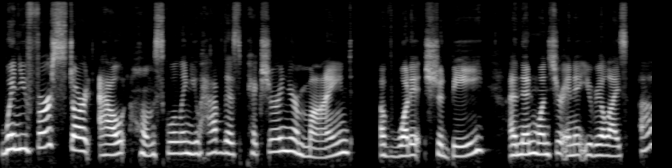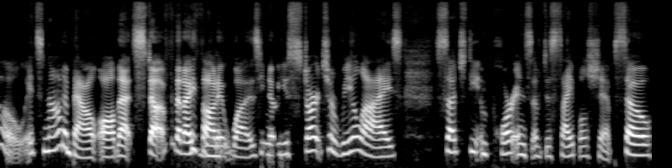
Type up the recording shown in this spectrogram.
when you first start out homeschooling, you have this picture in your mind of what it should be. And then once you're in it, you realize, oh, it's not about all that stuff that I thought right. it was. You know, you start to realize such the importance of discipleship. So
